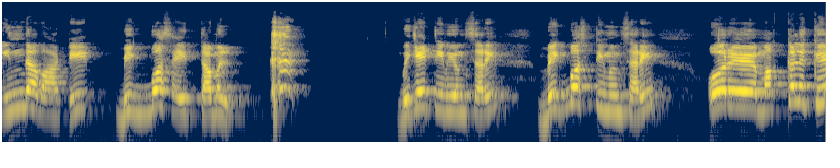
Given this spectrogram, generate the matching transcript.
இந்த வாட்டி Big Boss eight Tamil Vijay டிவியும் சரி பிக் பாஸ் டீமும் சரி ஒரு மக்களுக்கு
